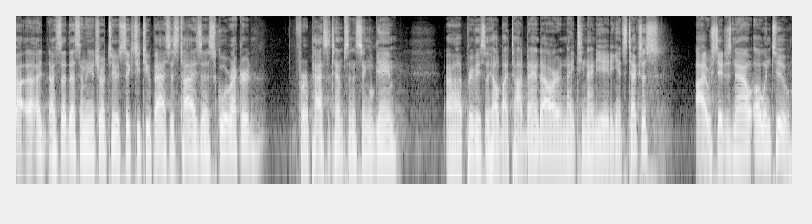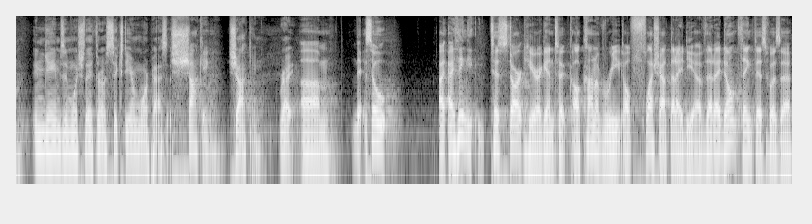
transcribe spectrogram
I, I- said this in the intro too. 62 passes ties a school record for pass attempts in a single game, uh, previously held by Todd Bandhauer in 1998 against Texas. Iowa State is now 0 2 in games in which they throw 60 or more passes. Shocking. Shocking, right? Um, th- so I, I think to start here again, to I'll kind of re I'll flesh out that idea of that. I don't think this was a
